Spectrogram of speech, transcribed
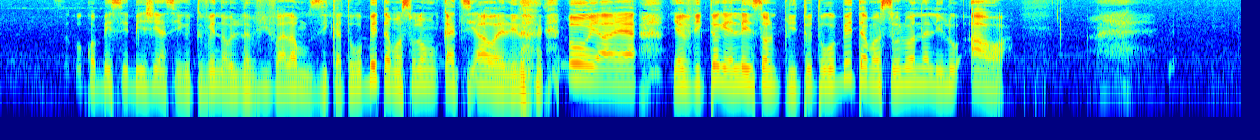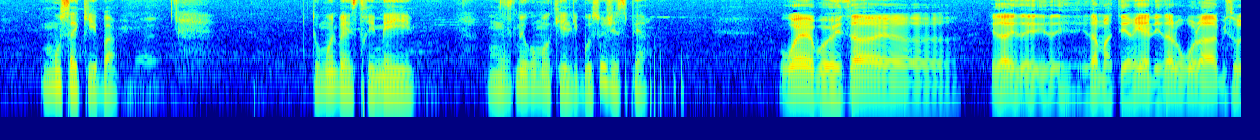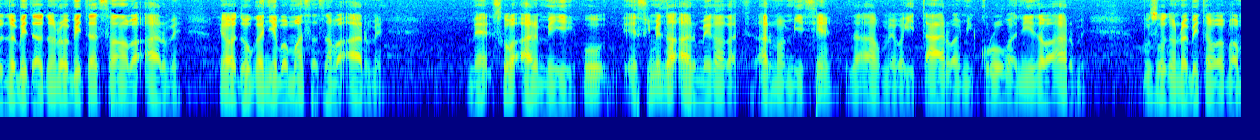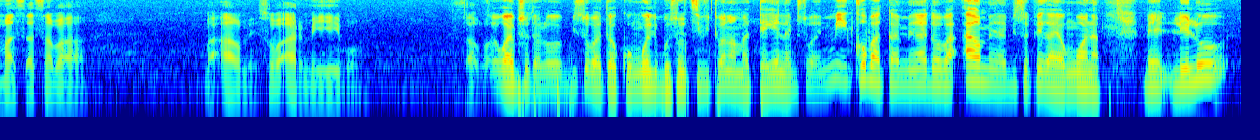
Koko BCBG a se retrouver dans la Viva la Musica. Toko beta masolo mon kati awa ah lelo. Oh ya ya ya Victoria Layson plutôt toko beta masolo na lelo awa. Moussa Keba. Tout le monde va streamer. Mouvement comme ok liboso j'espère. Ouais, bon ça euh, eza eza eza materiel eza lokola biso ndio beta ndio beta sans ba armes ya do gagner ba massa sans ba armes mais ce que ba armes yi po instrument eza armes kaka arme musicien eza arme ba guitare ba micro ba ni eza ba armes biso ndio beta ba massa sans ba ba armes ce que ba armes yi bon okoya biso talo biso bato ya congo liboso tv to wana materiel na biso bamikro bacaméra do baarme na biso mpe ka yango wana mais lelo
